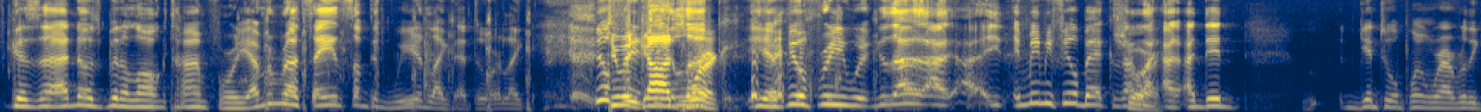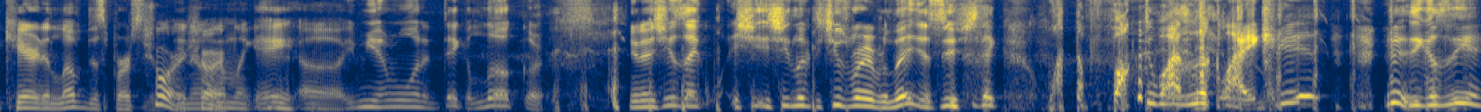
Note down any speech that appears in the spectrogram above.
Because uh, I know it's been a long time for you. I remember I saying something weird like that to her, like Doing free to a God's work. Yeah, feel free because I, I, I, it made me feel bad because Sure. I, like, I, I did get to a point where I really cared and loved this person. Sure, you know? sure. And I'm like, hey, uh, if you ever want to take a look, or you know, she was like, she she looked, she was very religious. She's like, what the fuck do I look like? he goes, yeah,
